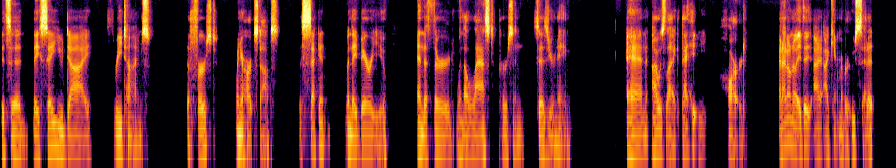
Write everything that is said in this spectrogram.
it said, they say you die three times. The first, when your heart stops. The second, when they bury you. And the third, when the last person says your name. And I was like, that hit me hard. And I don't know, it, I, I can't remember who said it,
